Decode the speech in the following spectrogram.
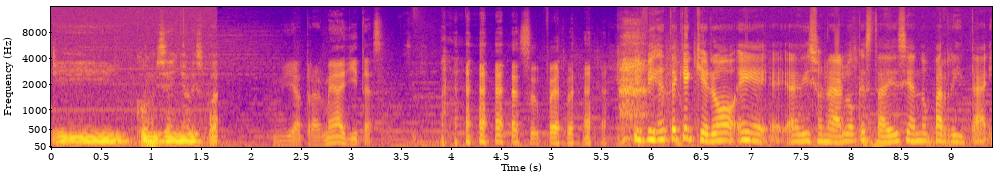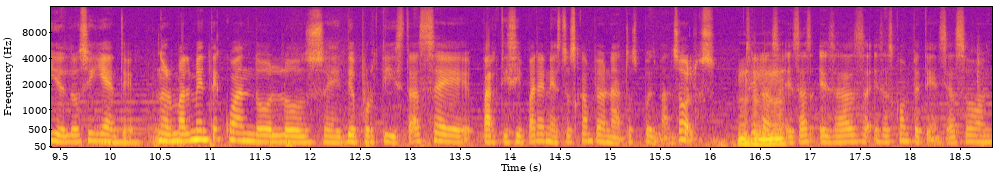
y con mis señores padres. Y a traer medallitas. Súper. Y fíjate que quiero eh, adicionar algo que está diciendo Parrita y es lo siguiente. Normalmente cuando los eh, deportistas eh, participan en estos campeonatos pues van solos. esas, esas, esas competencias son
